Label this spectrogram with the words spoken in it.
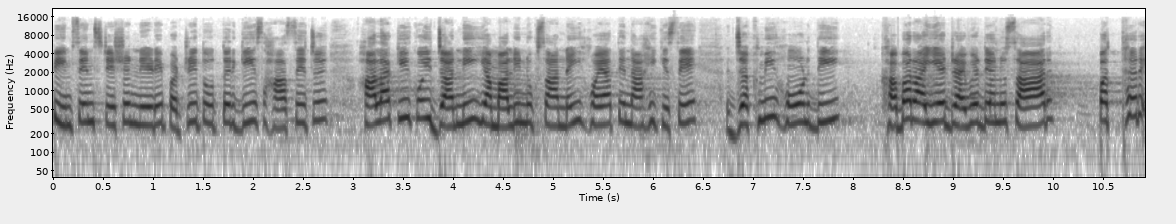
ਭੀਮਸੇਨ ਸਟੇਸ਼ਨ ਨੇੜੇ ਪਟਰੀ ਤੋਂ ਉਤਰ ਗਈ। ਇਸ ਹਾਦਸੇ 'ਚ ਹਾਲਾਂਕਿ ਕੋਈ ਜਾਨੀ ਜਾਂ ਮਾਲੀ ਨੁਕਸਾਨ ਨਹੀਂ ਹੋਇਆ ਤੇ ਨਾ ਹੀ ਕਿਸੇ ਜ਼ਖਮੀ ਹੋਣ ਦੀ ਖਬਰ ਆਈ ਹੈ। ਡਰਾਈਵਰ ਦੇ ਅਨੁਸਾਰ ਪੱਥਰ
